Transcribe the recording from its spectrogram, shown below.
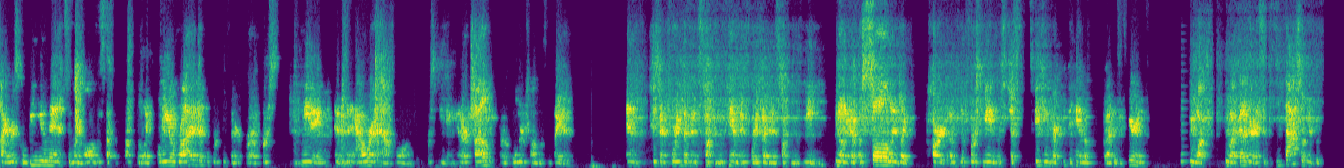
high risk OB units and like all this stuff at the hospital. Like when we arrived at the birthing center for our first meeting, and it was an hour and a half long, first meeting, and our child, our older child, was invited. And she spent 45 minutes talking with him and 45 minutes talking with me. You know, like a, a solid like part of the first meeting was just speaking directly to him about his experience we walked we walked out of there. I said, "That's what midwifery is."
